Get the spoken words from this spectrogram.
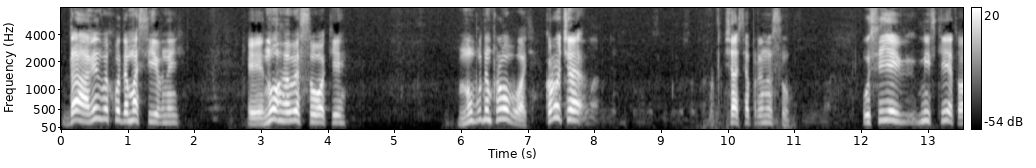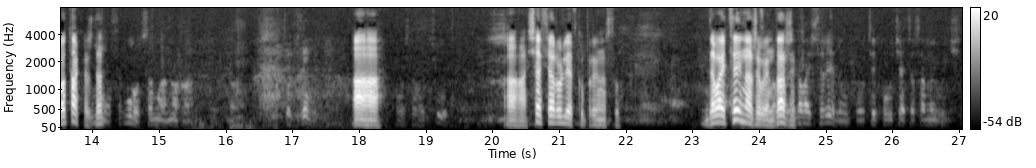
да, він виходить масивний, е, ноги високі. Ну, будемо пробувати. Коротше, зараз я принесу. Ці ноги. У цієї місті того атака ж, так? Ні, от сама нога. В. Ага. Ага, зараз я рулетку принесу. Давай цей наживим, даже. Давай всередину, бо цей виходить самий вищий.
